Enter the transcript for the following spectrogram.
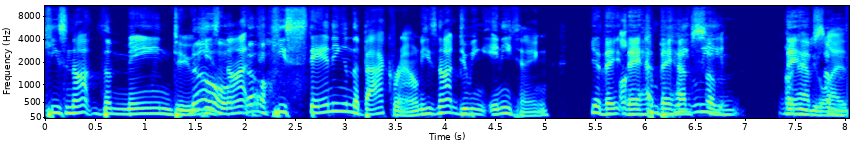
he's not the main dude. he's not. no. He's standing in the background. He's not doing anything. Yeah they uh, they have they have some they have some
